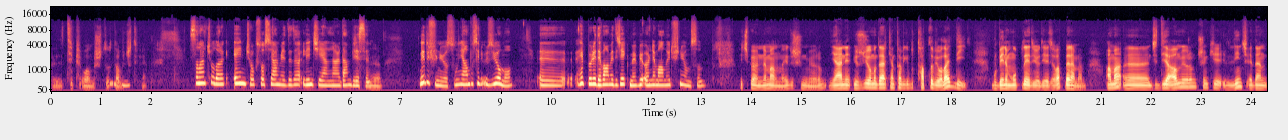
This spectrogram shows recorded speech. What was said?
e, tip olmuştu tabucu tipi. Sanatçı olarak en çok sosyal medyada linç yiyenlerden birisin. Evet. Ne düşünüyorsun? Yani bu seni üzüyor mu? Ee, hep böyle devam edecek mi? Bir önlem almayı düşünüyor musun? Hiçbir önlem almayı düşünmüyorum. Yani üzüyor mu derken tabii ki bu tatlı bir olay değil. Bu beni mutlu ediyor diye cevap veremem. Ama e, ciddiye almıyorum. Çünkü linç eden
